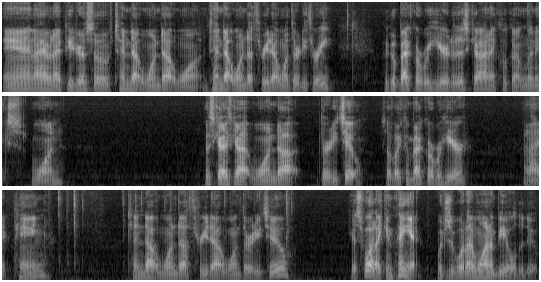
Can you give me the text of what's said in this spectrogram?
and I have an IP address of 10.1.1 10.1.3.133 I go back over here to this guy and I click on Linux 1 this guy's got 1.32 so if I come back over here and I ping 10.1.3.132 guess what? I can ping it which is what I want to be able to do.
